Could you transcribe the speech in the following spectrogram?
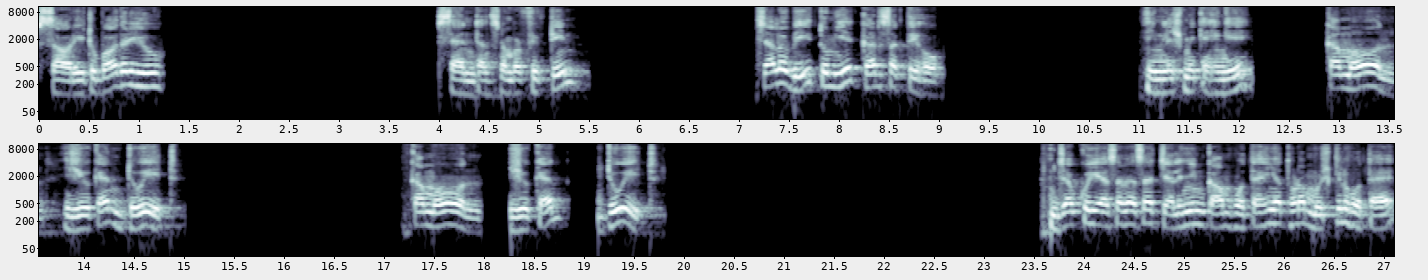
sorry to bother you sentence number fifteen चलो भी तुम ये कर सकते हो। इंग्लिश में कहेंगे come on you can do it come on you can do it जब कोई ऐसा वैसा चैलेंजिंग काम होता है या थोड़ा मुश्किल होता है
